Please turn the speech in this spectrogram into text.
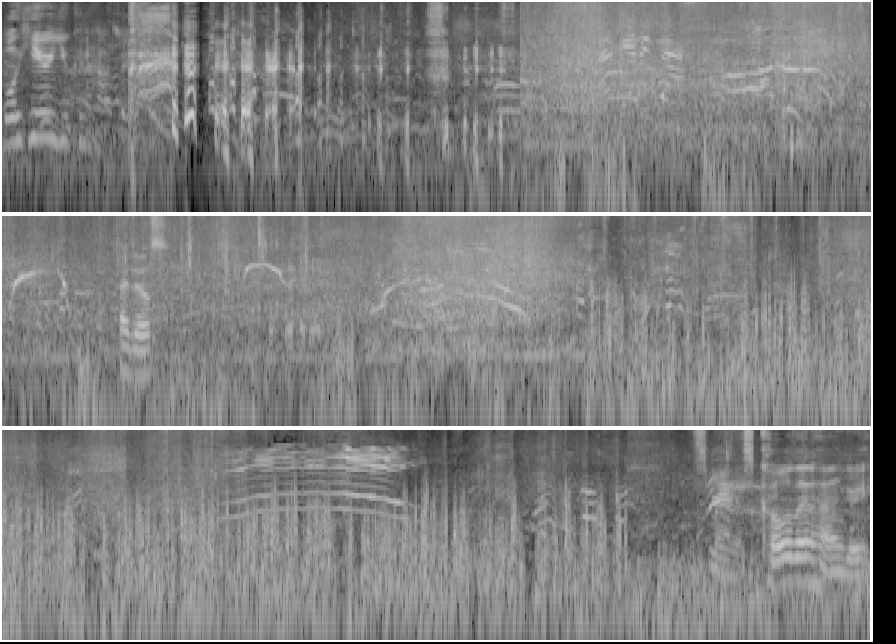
Well, here you can have it. I'm getting back. Hi, Jules. man is cold and hungry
